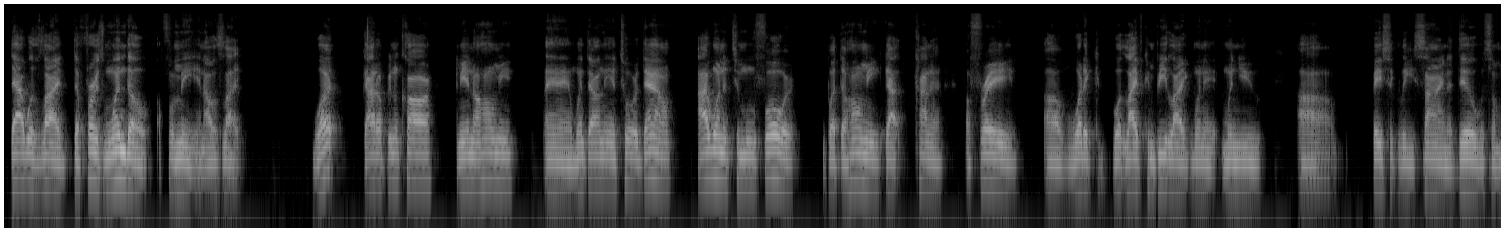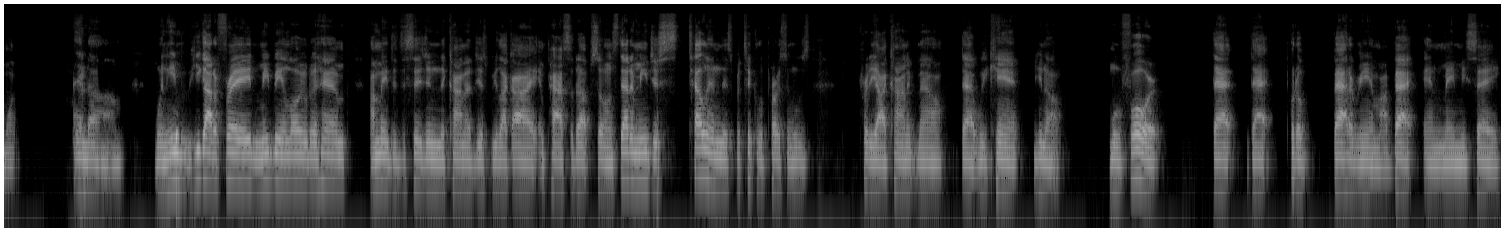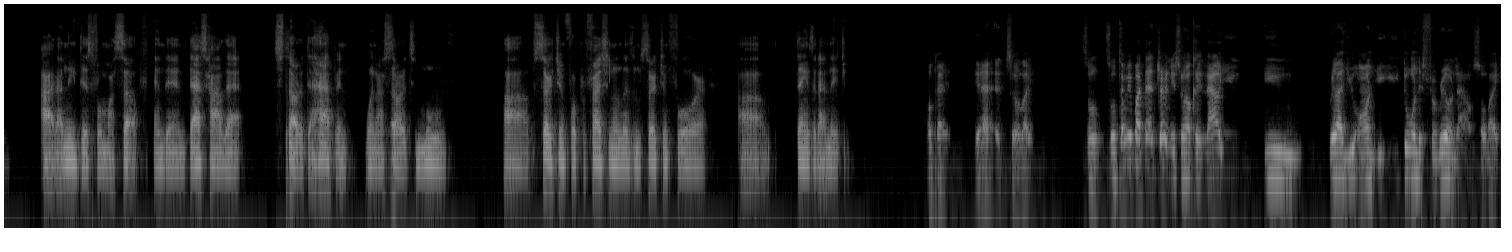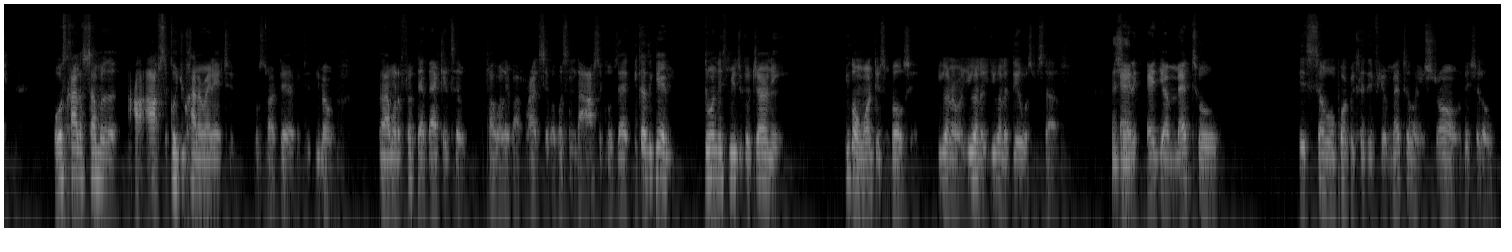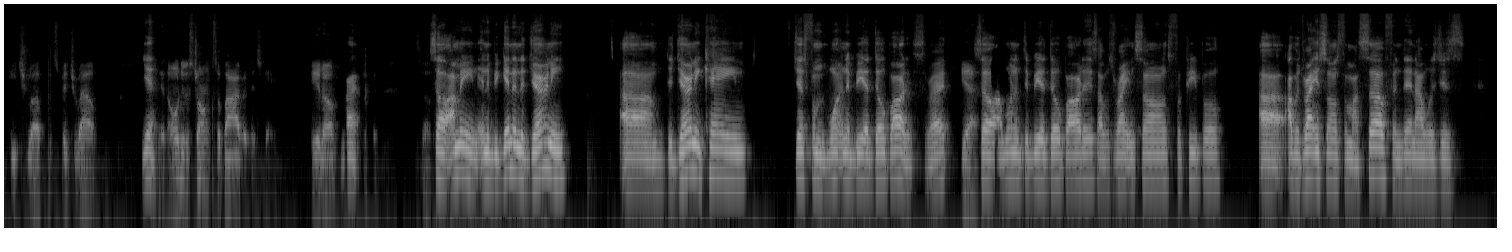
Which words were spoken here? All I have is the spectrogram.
that was like the first window for me. And I was like, "What?" Got up in the car. Me and the homie and went down there and tore it down. I wanted to move forward, but the homie got kind of afraid of what it what life can be like when it when you uh, basically sign a deal with someone. And um, when he he got afraid, me being loyal to him, I made the decision to kind of just be like, all right, and pass it up. So instead of me just telling this particular person who's pretty iconic now that we can't you know, move forward, that that put a battery in my back and made me say, I need this for myself. And then that's how that started to happen when I started to move, uh, searching for professionalism, searching for um, things of that nature. Okay. Yeah. And so like, so so tell me about that journey. So okay, now you you realize you on you you doing this for real now. So like, what was kind of some of the obstacles you kind of ran into? We'll start there because you know, I want to flip that back into talking about mindset. But what's some of the obstacles that because again, doing this musical journey, you're gonna want to do some bullshit. You're gonna you're gonna you're gonna deal with some stuff, sure. and and your mental is so important because if your mental ain't strong, this shit'll eat you up and spit you out. Yeah, and only the strong survive in this game. You know, right. So I mean, in the beginning of the journey, um, the journey came just from wanting to be a dope artist, right? Yeah. So I wanted to be a dope artist. I was writing songs for people. Uh, I was writing songs for myself, and then I was just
